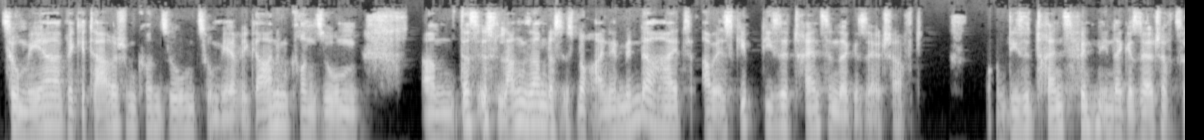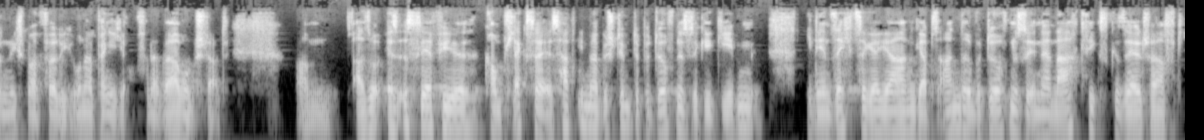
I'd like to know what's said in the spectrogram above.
zu mehr vegetarischem Konsum, zu mehr veganem Konsum. Ähm, das ist langsam, das ist noch eine Minderheit, aber es gibt diese Trends in der Gesellschaft. Und diese Trends finden in der Gesellschaft zunächst mal völlig unabhängig auch von der Werbung statt. Ähm, also es ist sehr viel komplexer. Es hat immer bestimmte Bedürfnisse gegeben. In den 60er Jahren gab es andere Bedürfnisse in der Nachkriegsgesellschaft.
